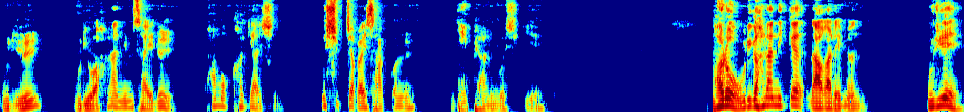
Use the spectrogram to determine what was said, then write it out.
우리를 우리와 하나님 사이를 화목하게 하신 그 십자가의 사건을 예표하는 것이기에 바로 우리가 하나님께 나가려면 우리의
